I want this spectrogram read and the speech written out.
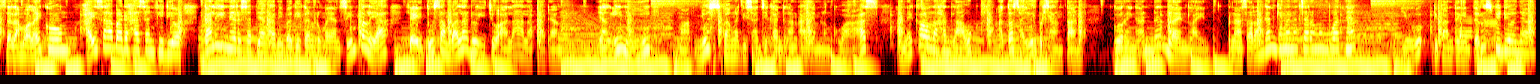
Assalamualaikum, hai sahabat Hasan Video Kali ini resep yang kami bagikan lumayan simple ya Yaitu sambal lado ijo ala ala Padang Yang ini maknyus banget disajikan dengan ayam lengkuas Aneka olahan lauk atau sayur bersantan Gorengan dan lain-lain Penasaran kan gimana cara membuatnya? Yuk dipantengin terus videonya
